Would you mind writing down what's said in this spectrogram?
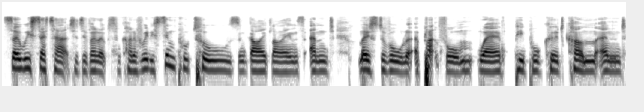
so we set out to develop some kind of really simple tools and guidelines and most of all a platform where people could come and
